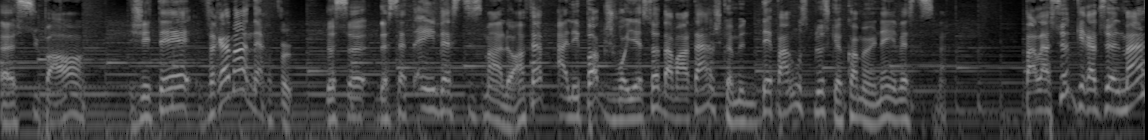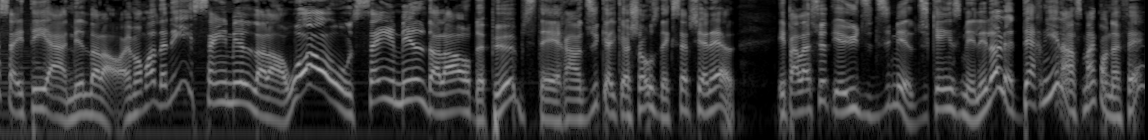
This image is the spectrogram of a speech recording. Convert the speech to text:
euh, support, j'étais vraiment nerveux de, ce, de cet investissement-là. En fait, à l'époque, je voyais ça davantage comme une dépense plus que comme un investissement. Par la suite, graduellement, ça a été à 1000 dollars. À un moment donné, 5000 dollars. Wow! 5000 dollars de pub, c'était rendu quelque chose d'exceptionnel. Et par la suite, il y a eu du 10 000, du 15 000. Et là, le dernier lancement qu'on a fait,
